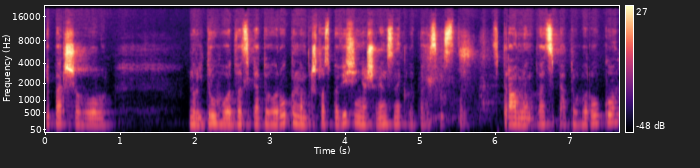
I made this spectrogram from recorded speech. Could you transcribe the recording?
І 1.02.25 року нам прийшло сповіщення, що він зниклий безвісти. В травні 25-го року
